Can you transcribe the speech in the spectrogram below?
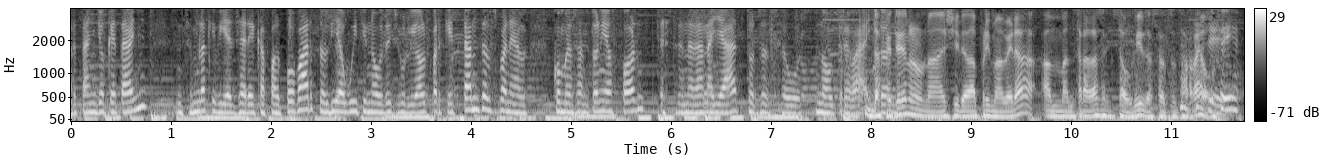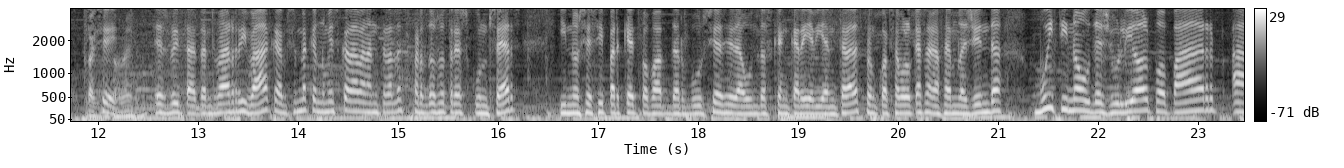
Per tant, jo aquest any em sembla que viatjaré cap al Pop Art el dia 8 i 9 de juliol, perquè tant els Manel com els Antonio Font estrenaran allà tots el seu nou treball. De fet, tenen una gira de primavera amb entrades exaurides a tot arreu. Sí, sí, és veritat. Ens va arribar que em sembla que només quedaven entrades per dos o tres concerts i no sé si per aquest pop-up d'Arbúcies era un dels que encara hi havia entrades, però en qualsevol cas agafem l'agenda. 8 i 9 de juliol, pop-up a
